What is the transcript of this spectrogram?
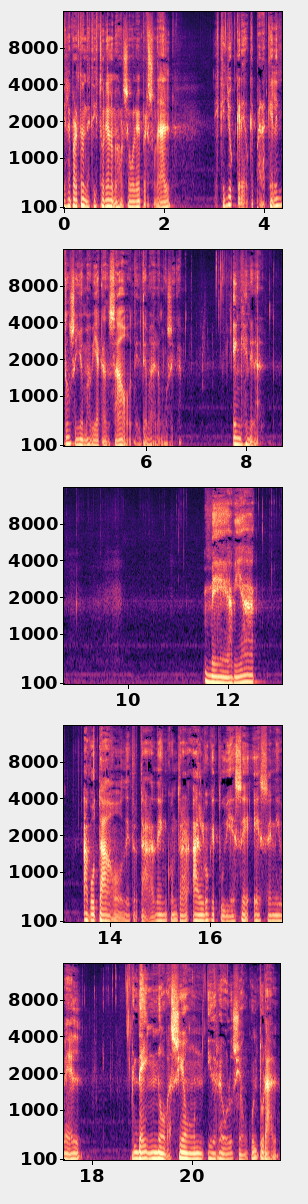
es la parte donde esta historia a lo mejor se vuelve personal, es que yo creo que para aquel entonces yo me había cansado del tema de la música. En general. Me había agotado de tratar de encontrar algo que tuviese ese nivel de innovación y de revolución cultural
